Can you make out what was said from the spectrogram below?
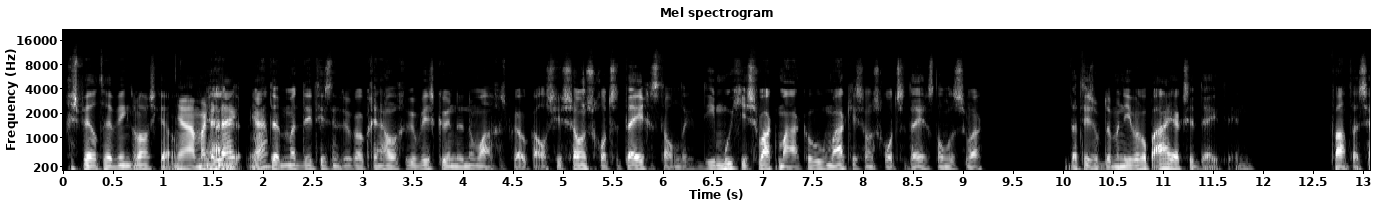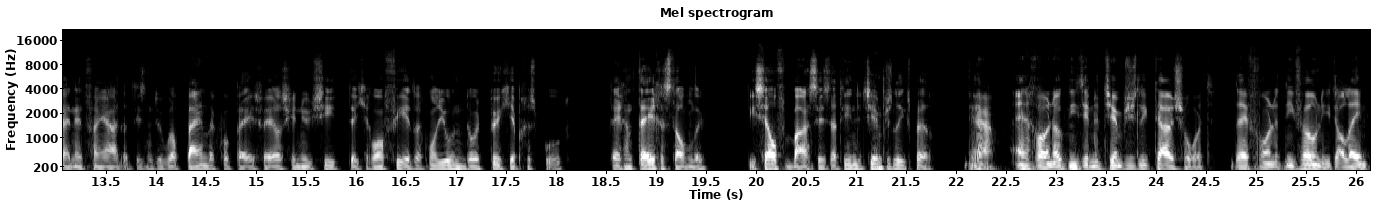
gespeeld hebben in Glasgow. Ja, maar, Ja, lijkt, ja? de- maar dit is natuurlijk ook geen hogere wiskunde normaal gesproken. Als je zo'n Schotse tegenstander, die moet je zwak maken. Hoe maak je zo'n Schotse tegenstander zwak? Dat is op de manier waarop Ajax het deed. En Vata zei net van ja, dat is natuurlijk wel pijnlijk voor PSV. Als je nu ziet dat je gewoon 40 miljoen door het putje hebt gespoeld. Tegen een tegenstander die zelf verbaasd is dat hij in de Champions League speelt. Ja. En gewoon ook niet in de Champions League thuis hoort. Dat heeft gewoon het niveau niet. Alleen,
